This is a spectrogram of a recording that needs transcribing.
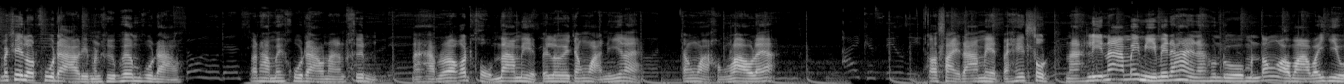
ไม่ใช่ลดคูดาวดิมันคือเพิ่มคูดาวก็ทำให้คูดาวน์นานขึ้นนะครับ แล้วเราก็โถมดาเมจไปเลยจังหวะนี้แหละ จังหวะของเราแล้ว ก็ใส่ดาเมจไปให้สุดนะลีน่าไม่มีไม่ได้นะ คุณดูมันต้องเอามาไว้ฮิล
